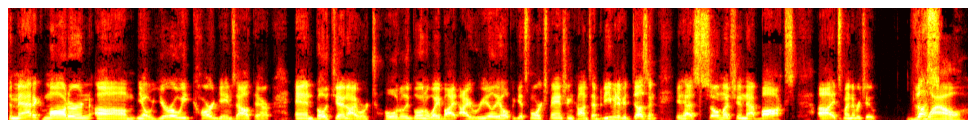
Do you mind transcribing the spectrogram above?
thematic modern, um, you know, Euroweek card games out there. And both Jen and I were totally blown away by it. I really hope it gets more expansion content, but even if it doesn't, it has so much in that box. Uh, it's my number two. Thus, wow.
